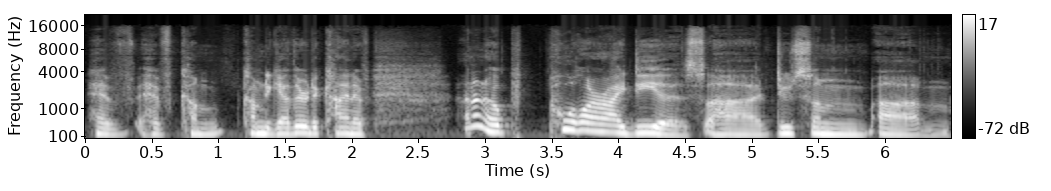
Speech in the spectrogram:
have have come come together to kind of I don't know pool our ideas, uh, do some. Um,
